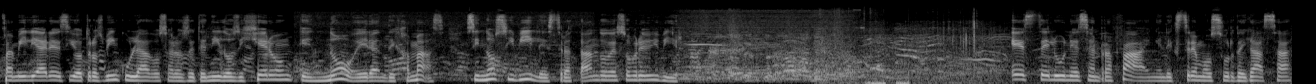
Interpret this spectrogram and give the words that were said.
Familiares y otros vinculados a los detenidos dijeron que no eran de Hamas, sino civiles tratando de sobrevivir. Este lunes en Rafah, en el extremo sur de Gaza,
